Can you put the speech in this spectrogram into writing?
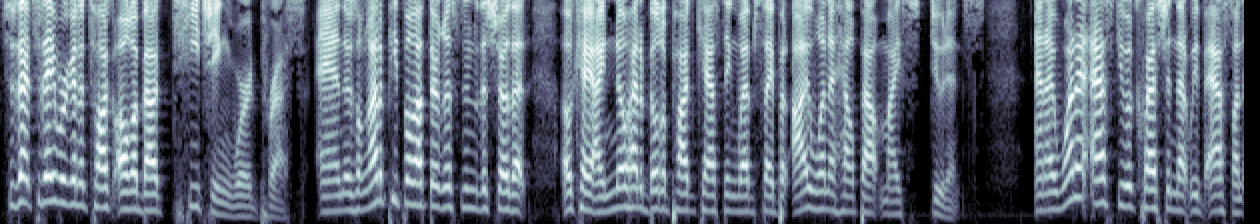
Suzette, today we're going to talk all about teaching WordPress. And there's a lot of people out there listening to the show that, okay, I know how to build a podcasting website, but I want to help out my students. And I want to ask you a question that we've asked on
